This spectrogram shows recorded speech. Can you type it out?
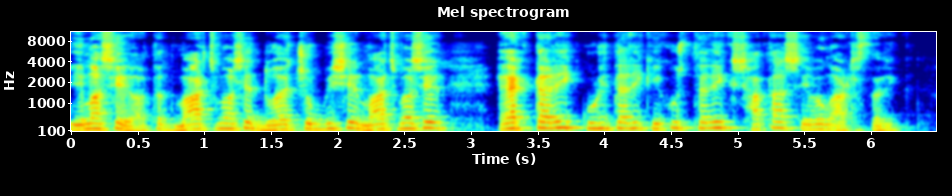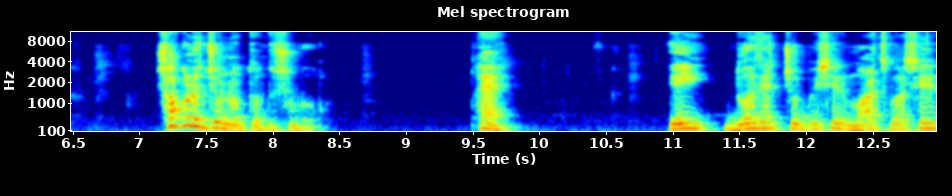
এ মাসের, অর্থাৎ মার্চ মাসের দু হাজার চব্বিশের মার্চ মাসের এক তারিখ, কুড়ি তারিখ, একুশ তারিখ, সাতাশ এবং আঠাশ তারিখ। সকলের জন্য অত্যন্ত শুভ। হ্যাঁ এই দু হাজার চব্বিশের মার্চ মাসের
